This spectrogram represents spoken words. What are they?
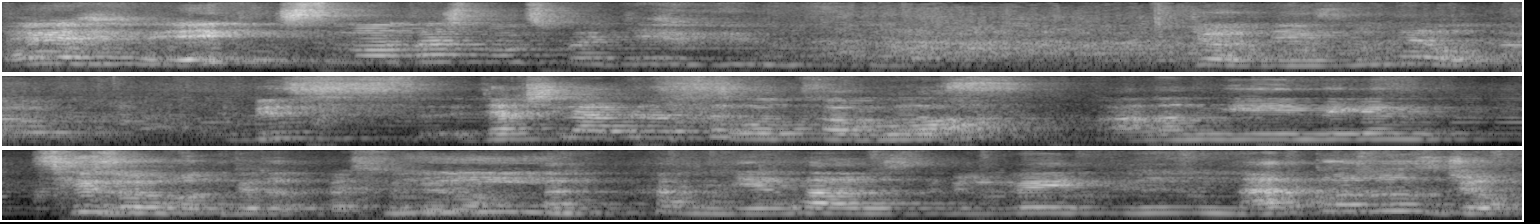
экинчиси монтаж болчу байке жок негизинде бул биз жакшы эле операция кылып атканбыз анан кийин деген сиз ойгонуп кетип атпайсызбы бир убакта эмне кыларыбызды билбей наркозубуз жок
